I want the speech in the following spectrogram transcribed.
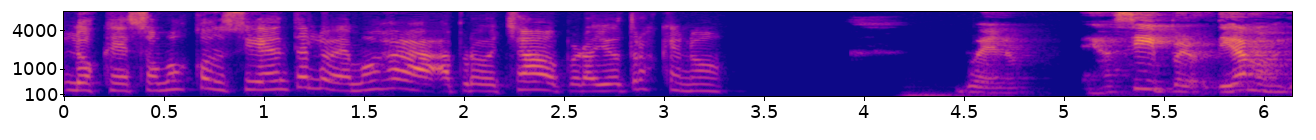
los que somos conscientes lo hemos aprovechado, pero hay otros que no. Bueno, es así, pero digamos,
